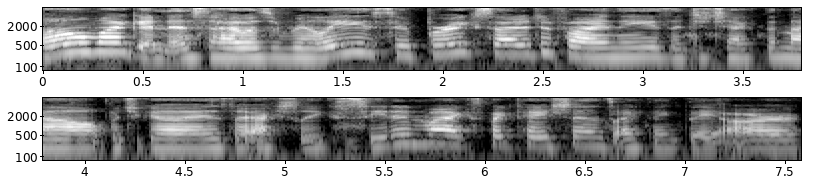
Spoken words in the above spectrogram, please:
Oh my goodness, I was really super excited to find these and to check them out. But you guys, they actually exceeded my expectations. I think they are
